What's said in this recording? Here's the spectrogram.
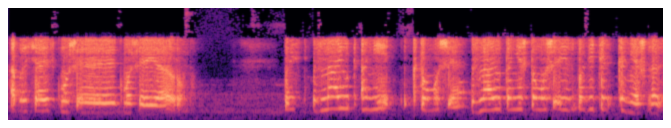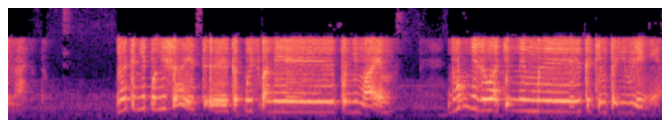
обращаясь к Моше, к Моше и Аарону? То есть знают они, кто Моше? Знают они, что Моше избавитель? Конечно, знают. Но это не помешает, э, как мы с вами понимаем, двум нежелательным э, каким-то явлениям.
